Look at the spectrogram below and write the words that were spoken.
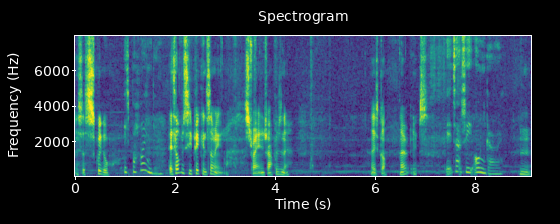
it's a squiggle. It's behind him. It's obviously picking something strange up, isn't it? It's gone. No, it's It's actually on Gary. and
